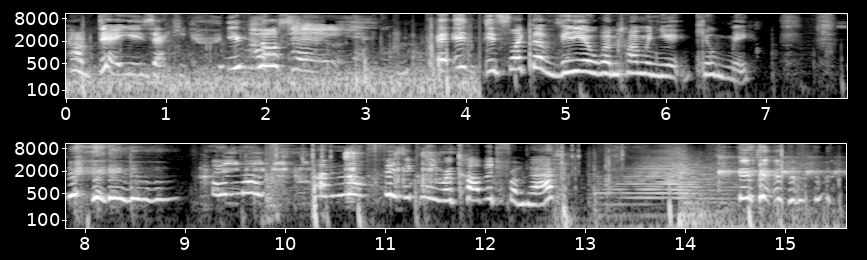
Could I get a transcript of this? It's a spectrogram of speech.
How dare you, Zachy? You've lost. Dare you. It, it, it's like that video one time when you killed me. I'm not. I'm not physically recovered from that.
